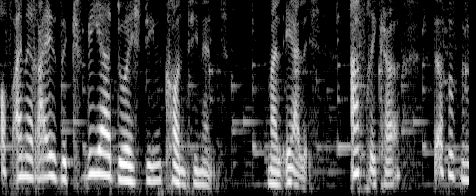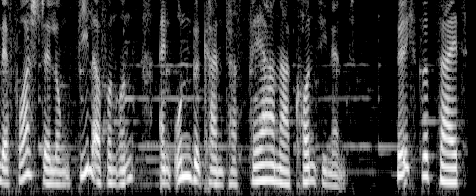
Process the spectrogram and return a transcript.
auf eine Reise quer durch den Kontinent. Mal ehrlich, Afrika, das ist in der Vorstellung vieler von uns ein unbekannter, ferner Kontinent. Höchste Zeit,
